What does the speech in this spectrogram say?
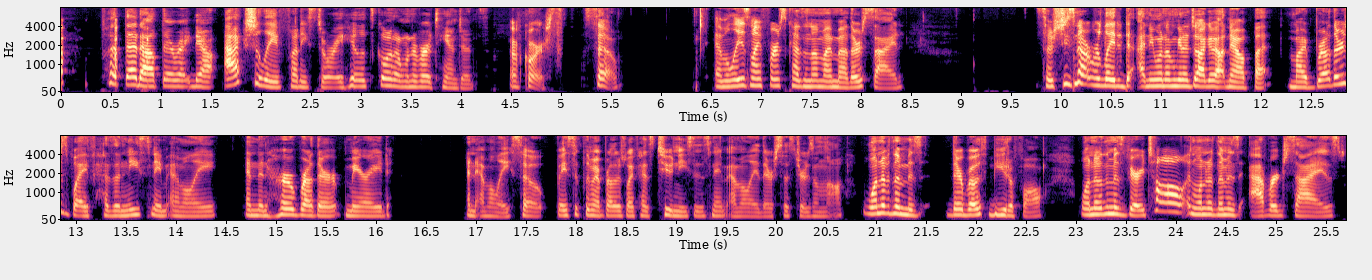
put that out there right now? Actually, funny story. Here, let's go on one of our tangents. Of course. So, Emily is my first cousin on my mother's side. So she's not related to anyone I'm going to talk about now, but my brother's wife has a niece named Emily, and then her brother married an Emily. So basically, my brother's wife has two nieces named Emily. They're sisters in law. One of them is, they're both beautiful. One of them is very tall, and one of them is average sized.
